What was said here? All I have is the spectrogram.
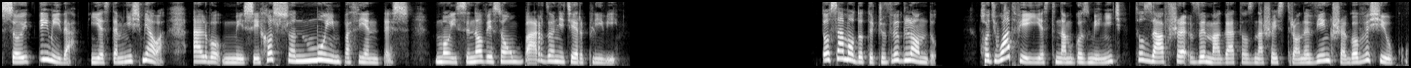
soy tímida, jestem nieśmiała, albo mis hijos son muy impacientes, moi synowie są bardzo niecierpliwi. To samo dotyczy wyglądu. Choć łatwiej jest nam go zmienić, to zawsze wymaga to z naszej strony większego wysiłku.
